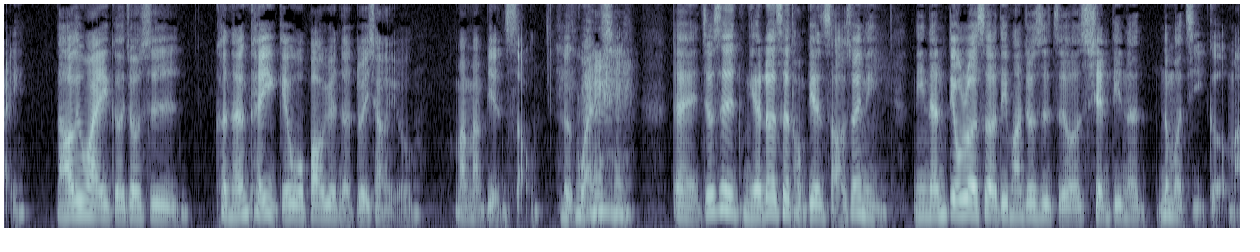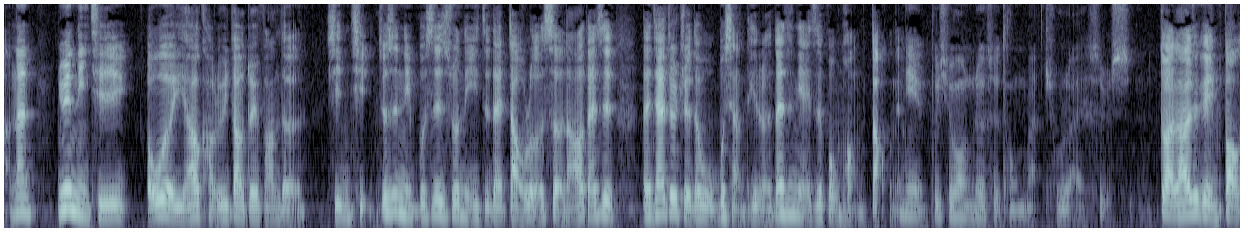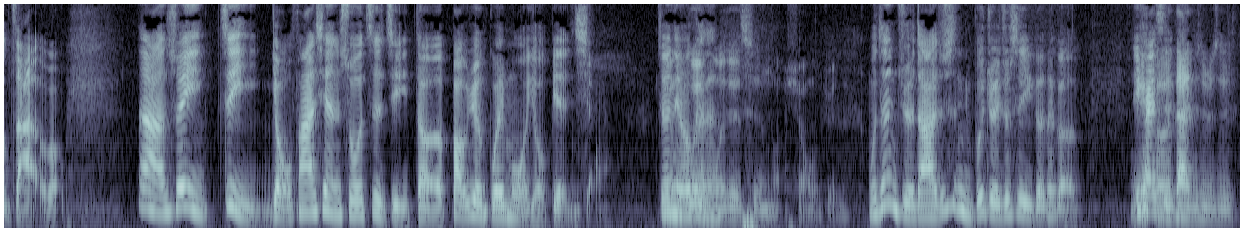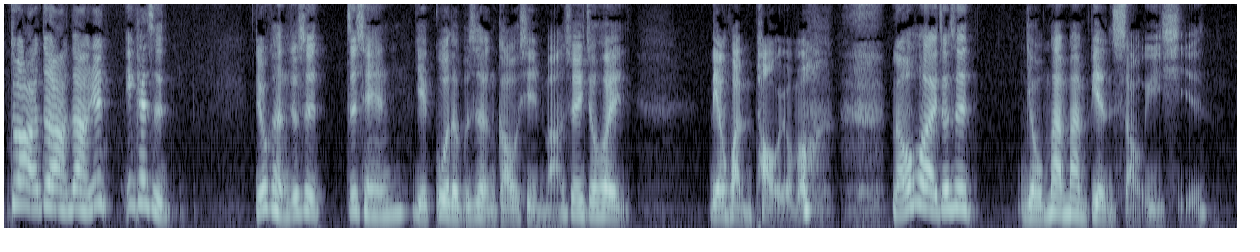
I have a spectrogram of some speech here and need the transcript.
然后另外一个就是可能可以给我抱怨的对象有慢慢变少的关系。对，就是你的垃圾桶变少，所以你你能丢垃圾的地方就是只有限定的那么几个嘛。那因为你其实偶尔也要考虑到对方的心情，就是你不是说你一直在倒垃圾，然后但是人家就觉得我不想听了，但是你还是疯狂倒那样。你也不希望垃圾桶满出来，是不是？对、啊，然后就给你爆炸了。那所以自己有发现说自己的抱怨规模有变小，就是你有可能，规模这个词很好笑，我觉得。我真的觉得啊，就是你不觉得就是一个那个一开始是不是？对啊，对啊，对啊，因为一开始有可能就是之前也过得不是很高兴吧，所以就会连环炮有没有？然后后来就是有慢慢变少一些，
